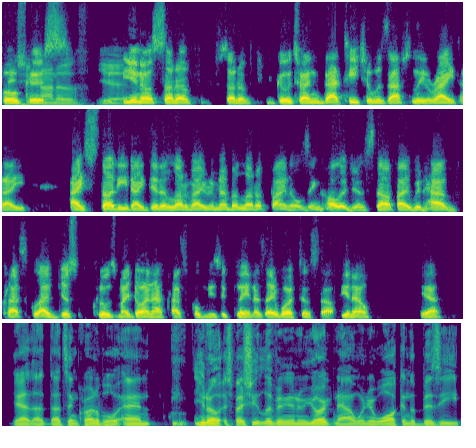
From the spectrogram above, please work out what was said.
focus of, yeah. you know sort of sort of go to and that teacher was absolutely right i i studied i did a lot of i remember a lot of finals in college and stuff i would have classical i'd just close my door and have classical music playing as i worked and stuff you know yeah, Yeah, that that's incredible. And you know, especially living in New York now, when you're walking the busy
